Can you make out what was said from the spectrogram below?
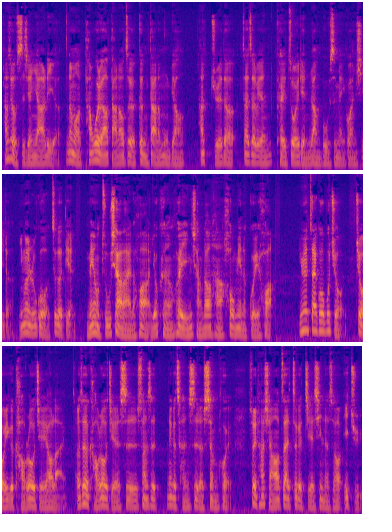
他是有时间压力了。那么他为了要达到这个更大的目标，他觉得在这边可以做一点让步是没关系的。因为如果这个点没有租下来的话，有可能会影响到他后面的规划。因为再过不久就有一个烤肉节要来，而这个烤肉节是算是那个城市的盛会，所以他想要在这个节庆的时候一举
